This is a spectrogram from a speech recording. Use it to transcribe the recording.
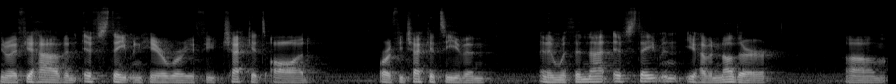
you know, if you have an if statement here where if you check it's odd or if you check it's even, and then within that if statement, you have another, um,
